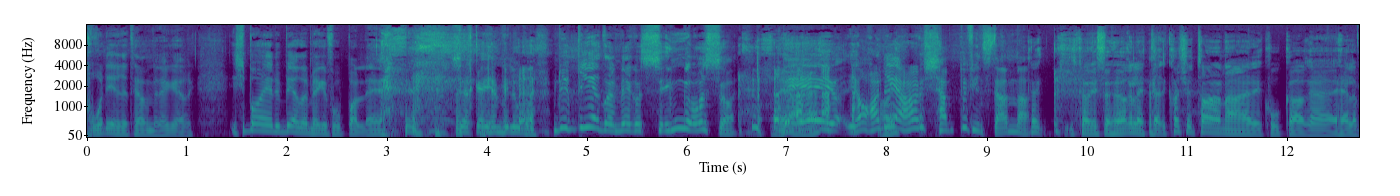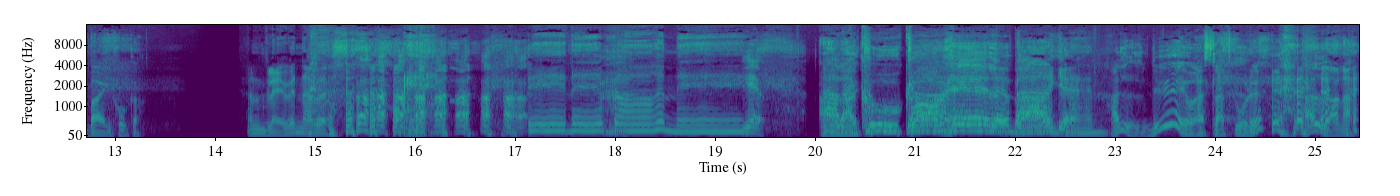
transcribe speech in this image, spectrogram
grådig irriterende med deg, Erik? Ikke bare er du bedre enn meg i fotball, det er ca. en million, men du er bedre enn meg å synge også! Det er jo, ja, han er- han har jo kjempefin stemme. Skal- Skal vi få høre litt? Kan ikke du ta denne koker, eh, hele Bergen koker? Han ble jo nervøs. er det bare meg? Yeah. Eller koker hele Bergen? Hell, du er jo rett og slett god, du. Hellene.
